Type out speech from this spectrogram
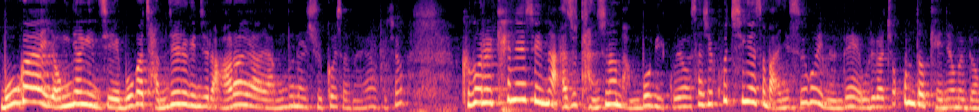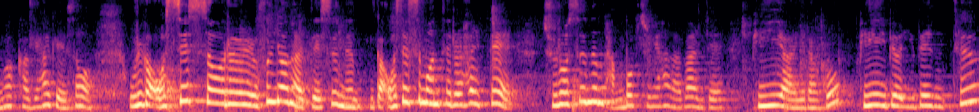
뭐가 역량인지 뭐가 잠재력인지를 알아야 양분을 줄 거잖아요. 그죠? 그거를 캐낼 수 있는 아주 단순한 방법이 있고요. 사실 코칭에서 많이 쓰고 있는데 우리가 조금 더 개념을 명확하게 하기 위해서 우리가 어세서를 훈련할 때 쓰는 그러니까 어세스먼트를 할 때 주로 쓰는 방법 중에 하나가 이제 BEI라고 이벤트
